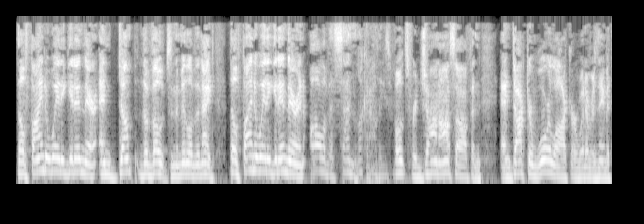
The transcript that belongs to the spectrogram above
They'll find a way to get in there and dump the votes in the middle of the night. They'll find a way to get in there and all of a sudden, look at all these votes for Jon Ossoff and, and Dr. Warlock or whatever his name is.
